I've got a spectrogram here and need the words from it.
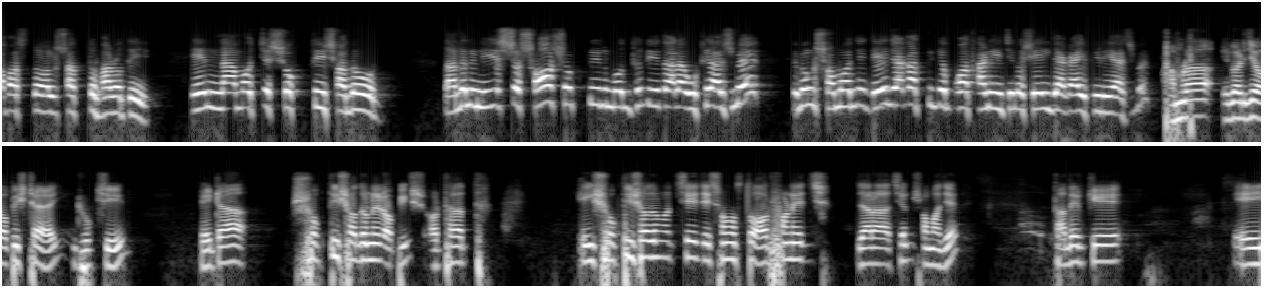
আবাসস্থল সত্য ভারতী এর নাম হচ্ছে শক্তি সদন। তাদের নিজস্ব স্বশক্তির মধ্য দিয়ে তারা উঠে আসবে এবং সমাজে যে জায়গার থেকে পথ হারিয়েছিল সেই জায়গায় ফিরে আসবে। আমরা এবার যে অফিসটায় ঢুকছি, এটা শক্তি সদনের অফিস। অর্থাৎ এই শক্তি সদন হচ্ছে যে সমস্ত অরফানেজ যারা আছেন সমাজে, তাদেরকে এই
